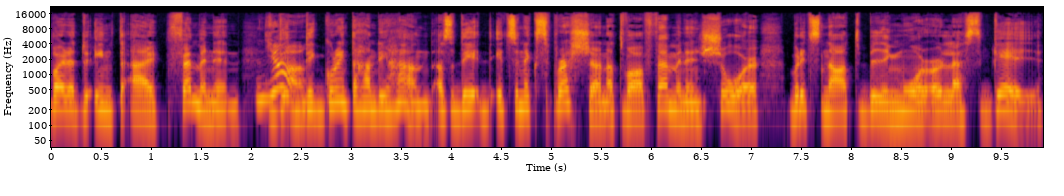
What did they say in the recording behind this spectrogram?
bara att du inte är feminine. Ja. Det, det går inte hand i hand. Alltså det, it's an expression att vara feminine, sure, but it's not being more or less gay.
